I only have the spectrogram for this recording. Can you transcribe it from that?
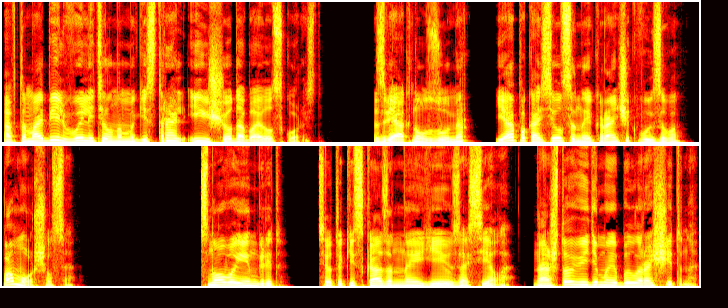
Автомобиль вылетел на магистраль и еще добавил скорость. Звякнул зумер, я покосился на экранчик вызова, поморщился. Снова Ингрид, все-таки сказанное ею засело, на что, видимо, и было рассчитано.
